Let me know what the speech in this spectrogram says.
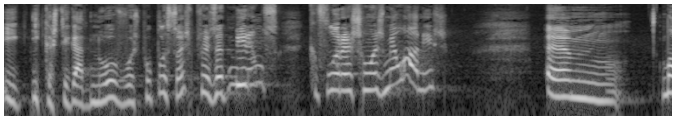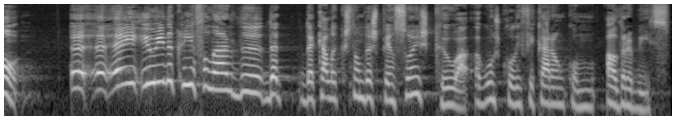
e, e castigar de novo as populações, pois admiram-se que floresçam as melónias. Hum, bom, eu ainda queria falar de, de, daquela questão das pensões, que alguns qualificaram como aldrabice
